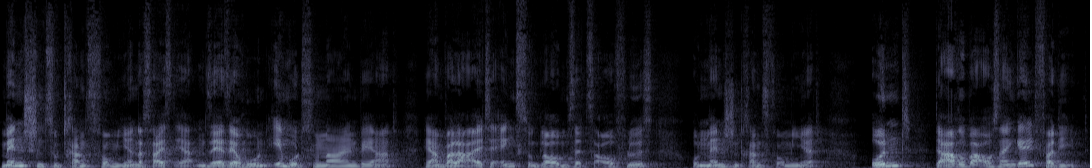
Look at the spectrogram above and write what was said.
Menschen zu transformieren. Das heißt, er hat einen sehr, sehr hohen emotionalen Wert, ja, weil er alte Ängste und Glaubenssätze auflöst und Menschen transformiert und darüber auch sein Geld verdient.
